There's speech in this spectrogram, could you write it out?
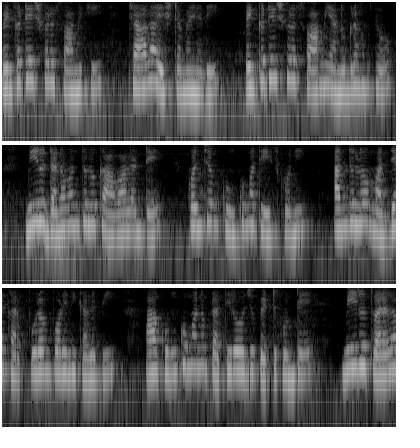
వెంకటేశ్వర స్వామికి చాలా ఇష్టమైనది. వెంకటేశ్వర స్వామి అనుగ్రహంతో మీరు ధనవంతులు కావాలంటే కొంచెం కుంకుమ తీసుకొని అందులో మధ్య కర్పూరం పొడిని కలిపి ఆ కుంకుమను ప్రతిరోజు పెట్టుకుంటే మీరు త్వరగా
